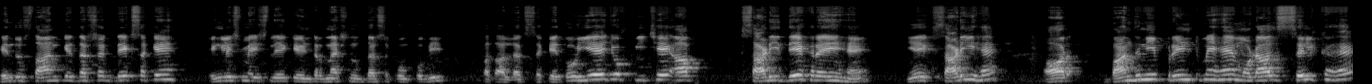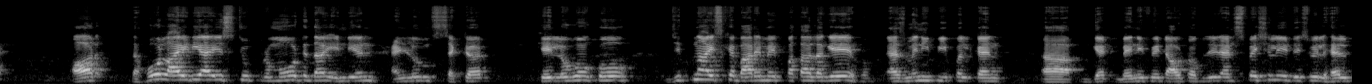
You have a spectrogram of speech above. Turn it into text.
हिंदुस्तान के दर्शक देख सकें इंग्लिश में इसलिए कि इंटरनेशनल दर्शकों को भी पता लग सके। तो ये जो पीछे आप साड़ी देख रहे हैं, ये एक साड़ी है और बांधनी प्रिंट में है मोडाल सिल्क है और the whole idea is to promote the Indian handloom sector के लोगों को जितना इसके बारे में पता लगे as many people can uh, get benefit out of it and especially this will help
